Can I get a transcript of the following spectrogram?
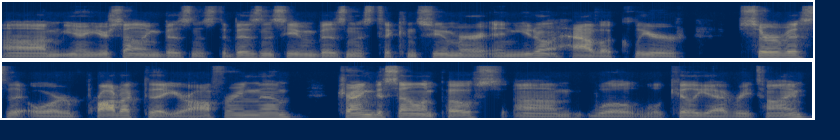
um, you know, you're selling business to business, even business to consumer, and you don't have a clear service that or product that you're offering them, trying to sell in posts um, will will kill you every time.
